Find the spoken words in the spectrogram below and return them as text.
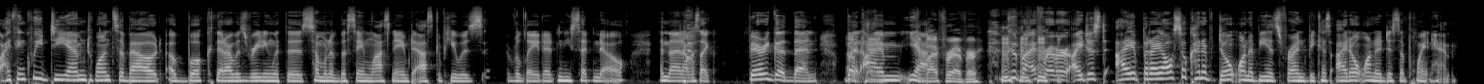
I think we DM'd once about a book that I was reading with the someone of the same last name to ask if he was related and he said no. And then I was like, very good then. But Okay. I'm yeah. Goodbye forever. Goodbye forever. I just I but I also kind of don't want to be his friend because I don't want to disappoint him.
